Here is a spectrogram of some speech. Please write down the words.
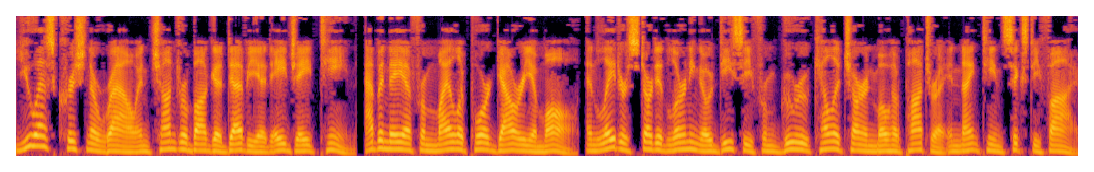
U. S. Krishna Rao and Chandrabhaga Devi at age 18, Abhinaya from Mylapore Gauri Ammal, and later started learning Odissi from Guru Kelacharan Mohapatra in 1965.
